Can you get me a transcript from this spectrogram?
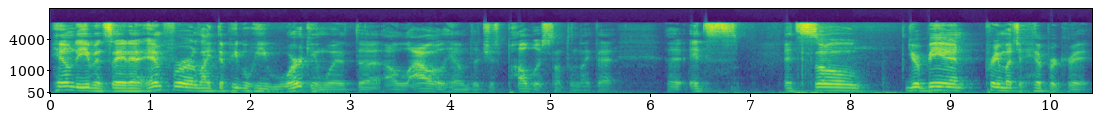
him to even say that, and for like the people he working with to allow him to just publish something like that. Uh, It's it's so you're being pretty much a hypocrite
